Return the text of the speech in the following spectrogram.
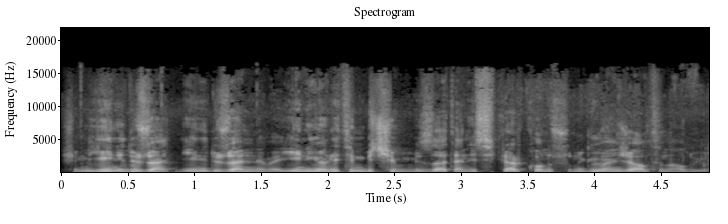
Şimdi yeni düzen, yeni düzenleme, yeni yönetim biçimimiz zaten istikrar konusunu güvence altına alıyor.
